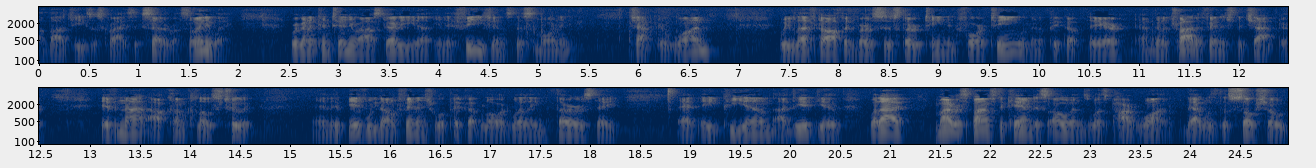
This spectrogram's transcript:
about Jesus Christ, etc. So anyway, we're going to continue our study uh, in Ephesians this morning, chapter 1. We left off at verses 13 and 14. We're going to pick up there. I'm going to try to finish the chapter. If not, I'll come close to it. And if we don't finish, we'll pick up, Lord willing, Thursday at 8 p.m. I did give what I my response to Candace Owens was part one. That was the social,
